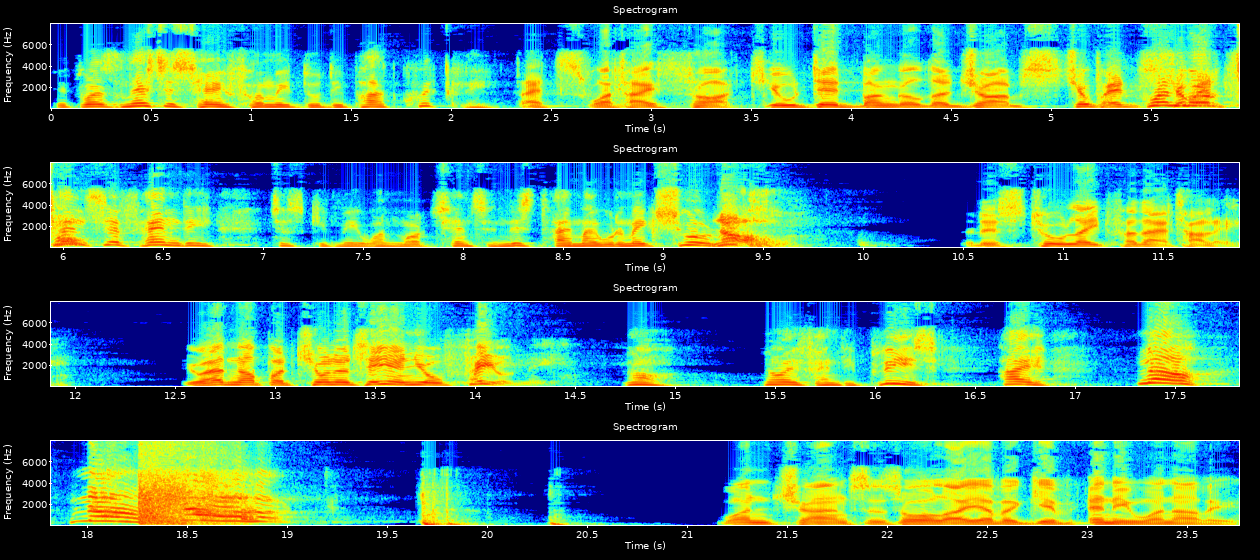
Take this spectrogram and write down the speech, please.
It was necessary for me to depart quickly. That's what I thought. You did bungle the job, stupid, One stupid more chance, Effendi. Just give me one more chance, and this time I will make sure. No! It is too late for that, Ali. You had an opportunity and you failed me. No, no, Effendi, please. I. No, no! One chance is all I ever give anyone, Ali.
